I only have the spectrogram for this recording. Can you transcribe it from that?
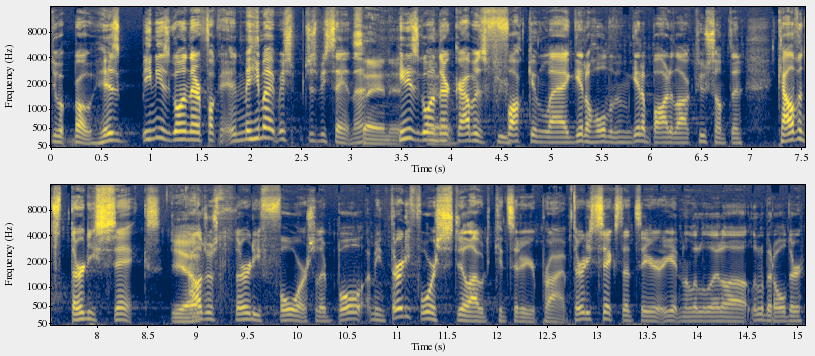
bro, his he needs to go in there fucking. And he might be, just be saying that. Saying it, he needs to go in there, grab his fucking leg, get a hold of him, get a body lock, do something. Calvin's 36. Yeah. Aljo's 34. So they're both. I mean, 34 is still I would consider your prime. 36, let's say you're getting a little little a little bit older.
